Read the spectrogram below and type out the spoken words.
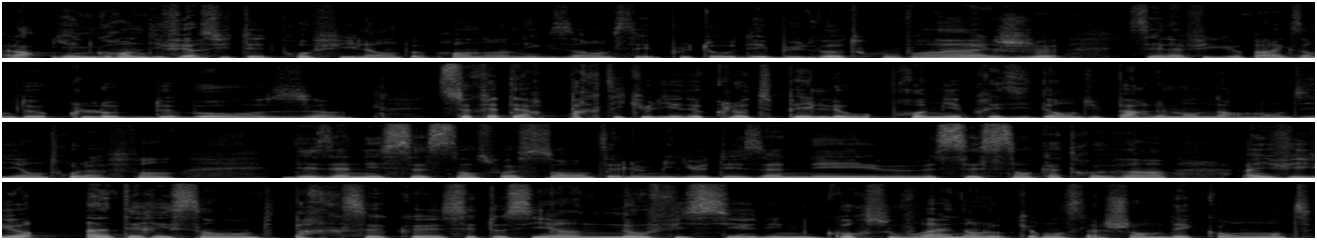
Alors, il y a une grande diversité de profils. Hein. On peut prendre un exemple, c'est plutôt au début de votre ouvrage. C'est la figure, par exemple, de Claude de Bose, secrétaire particulier de Claude Pelot, premier président du Parlement de Normandie entre la fin des années 1660 et le milieu des années 1680, euh, a une figure intéressante parce que c'est aussi un officier d'une cour souveraine, en l'occurrence la Chambre des comptes,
